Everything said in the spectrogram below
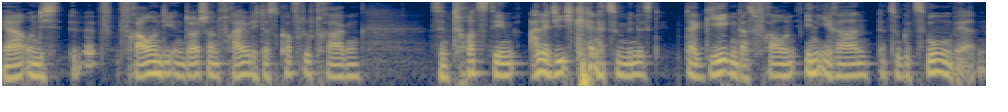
Ja, und ich, äh, Frauen, die in Deutschland freiwillig das Kopftuch tragen, sind trotzdem, alle, die ich kenne zumindest, dagegen, dass Frauen in Iran dazu gezwungen werden.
